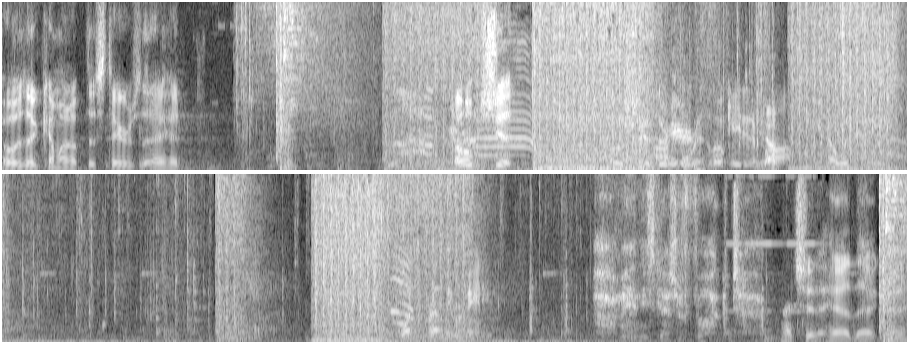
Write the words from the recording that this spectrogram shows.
Oh, is that coming up the stairs that I had? Oh shit! Oh shit, they're Op 4 here. has located a Yep. bomb. You know what to do. One friendly remaining. Oh man, these guys are fucked. I should have had that guy.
